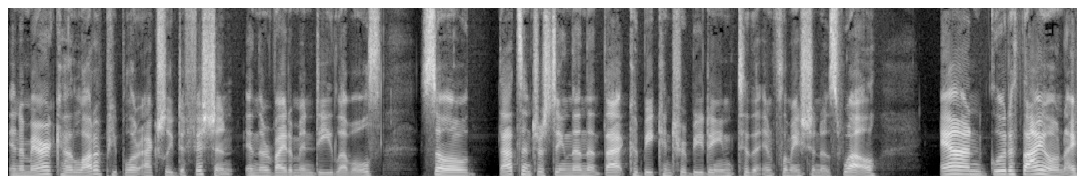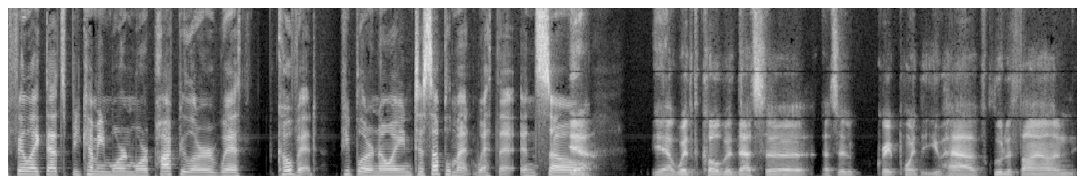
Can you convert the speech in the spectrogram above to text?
in America, a lot of people are actually deficient in their vitamin D levels. So that's interesting then that that could be contributing to the inflammation as well. And glutathione, I feel like that's becoming more and more popular with COVID. People are knowing to supplement with it. And so Yeah. Yeah, with COVID, that's a that's a great point that you have. Glutathione,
